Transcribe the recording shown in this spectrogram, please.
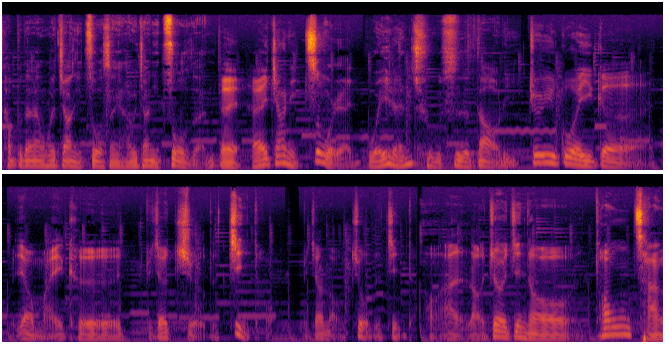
他不单单会教你做生意，还会教你做人，对，还会教你做人、为人处事的道理。就遇过一个要买一颗比较久的镜头，比较老旧的镜头，好啊，老旧的镜头通常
